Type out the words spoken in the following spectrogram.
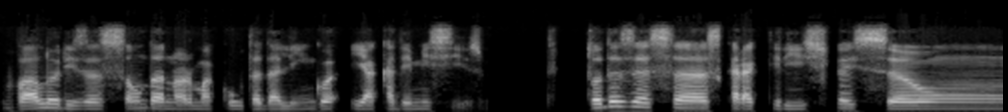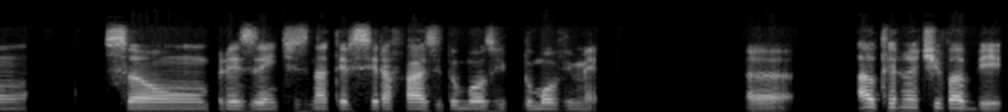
valorização da norma culta da língua e academicismo. Todas essas características são, são presentes na terceira fase do, do movimento. Uh, alternativa B.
